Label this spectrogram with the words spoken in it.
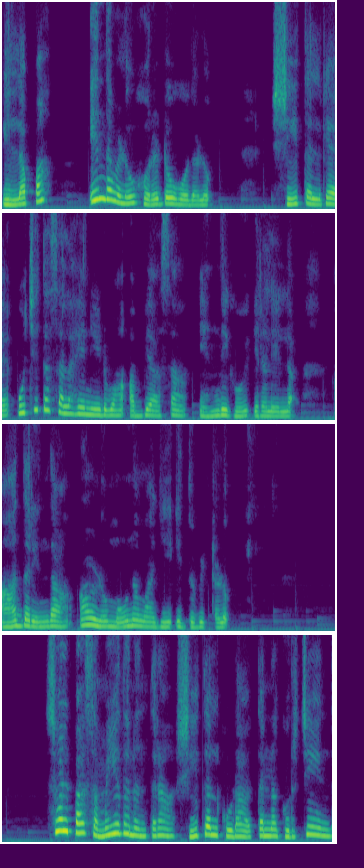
ಇಲ್ಲಪ್ಪ ಎಂದವಳು ಹೊರಟು ಹೋದಳು. ಶೀತಲ್ಗೆ ಉಚಿತ ಸಲಹೆ ನೀಡುವ ಅಭ್ಯಾಸ ಎಂದಿಗೂ ಇರಲಿಲ್ಲ. ಆದ್ದರಿಂದ ಅವಳು ಮೌನವಾಗಿ ಇದ್ದು ಬಿಟ್ಟಳು ಸ್ವಲ್ಪ ಸಮಯದ ನಂತರ ಶೀತಲ್ ಕೂಡ ತನ್ನ ಕುರ್ಚಿಯಿಂದ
